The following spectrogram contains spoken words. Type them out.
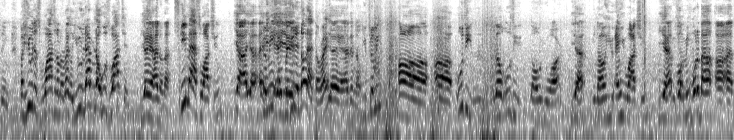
thing. But he was just watching on the regular. You never know who's watching. Yeah, yeah, I know that. Ski Mask watch you. Yeah, yeah. I, Feel me? Yeah, but yeah, you didn't know that though, right? Yeah, yeah, I didn't know. You feel me? Uh, uh, Uzi, no, Uzi, know who you are. yeah, You know, he and he watch you. yeah. You feel What, me? what about uh, uh?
